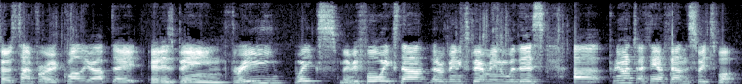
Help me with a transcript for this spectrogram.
So it's time for a Qualia update. It has been three weeks, maybe four weeks now that I've been experimenting with this. Uh, pretty much, I think I found the sweet spot.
